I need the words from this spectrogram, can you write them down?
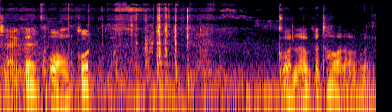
ใช้ไขควงกด กดแล้วก็ถอดออกเลย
